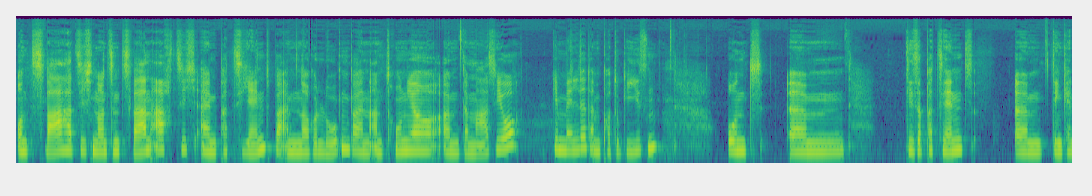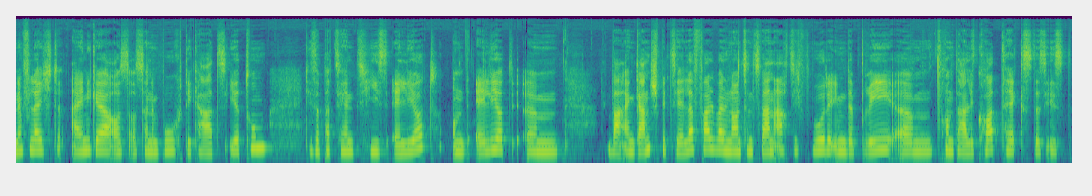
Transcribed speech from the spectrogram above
Und zwar hat sich 1982 ein Patient bei einem Neurologen, bei einem Antonio ähm, Damasio, gemeldet, einem Portugiesen. Und ähm, dieser Patient ähm, den kennen vielleicht einige aus, aus seinem Buch Descartes Irrtum. Dieser Patient hieß Elliot und Elliot ähm, war ein ganz spezieller Fall, weil 1982 wurde ihm der präfrontale Kortex, das ist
